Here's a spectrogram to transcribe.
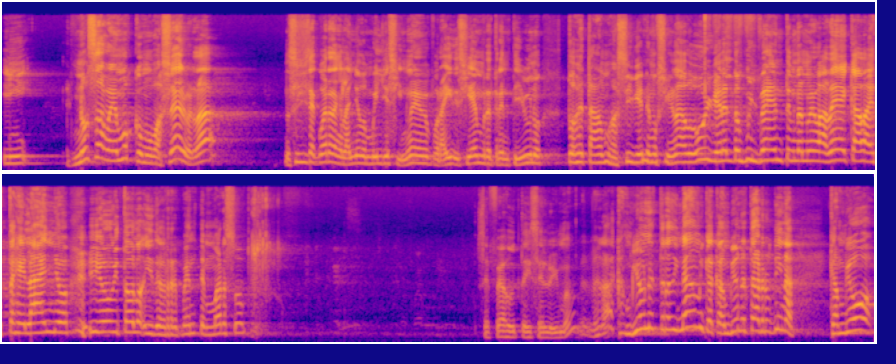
Y no sabemos cómo va a ser, ¿verdad? No sé si se acuerdan, el año 2019, por ahí, diciembre 31, todos estábamos así bien emocionados. Uy, viene el 2020, una nueva década, este es el año. Y, hoy todo y de repente en marzo se fue a usted y se lo ¿verdad? Cambió nuestra dinámica, cambió nuestra rutina, cambió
